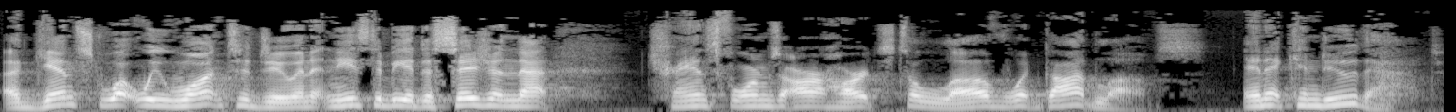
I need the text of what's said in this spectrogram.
against what we want to do, and it needs to be a decision that transforms our hearts to love what God loves. And it can do that.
